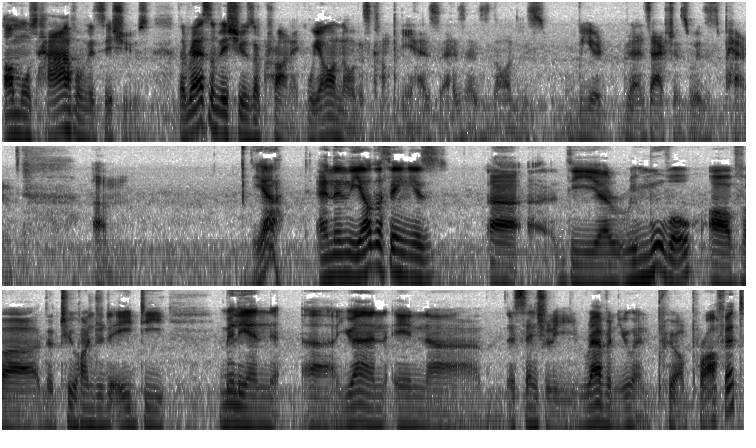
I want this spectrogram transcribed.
almost half of its issues. The rest of issues are chronic. We all know this company has has, has all these weird transactions with its parent. Um, yeah and then the other thing is uh, the uh, removal of uh, the 280 million uh, yuan in uh, essentially revenue and pure profit.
